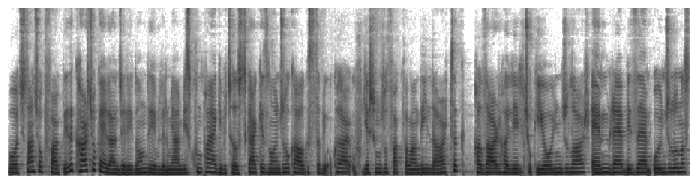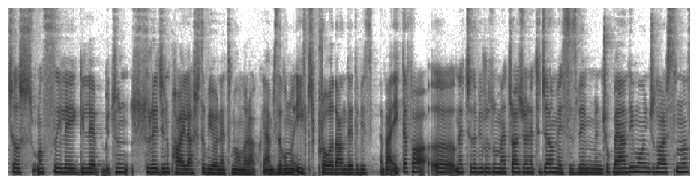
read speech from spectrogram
Bu açıdan çok farklıydı. Kar çok eğlenceliydi onu diyebilirim. Yani biz kumpanya gibi çalıştık. Herkesin oyunculuk algısı tabii o kadar yaşımız ufak falan değildi artık. Hazar, Halil çok iyi oyuncular. Emre bize oyunculuğu nasıl çalışmasıyla ilgili bütün sürecini paylaştı bir yönetmen olarak. Yani bize bunu ilk provadan dedi biz. Ben ilk defa e, neticede bir uzun metraj yöneteceğim ve siz benim çok beğendiğim oyuncularsınız.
